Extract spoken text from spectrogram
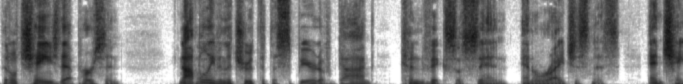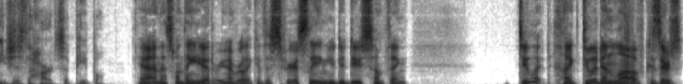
that'll change that person. Not Yeah. believing the truth that the Spirit of God convicts of sin and righteousness and changes the hearts of people. Yeah, and that's one thing you got to remember. Like, if the Spirit's leading you to do something, do it. Like, do it in love, because there's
